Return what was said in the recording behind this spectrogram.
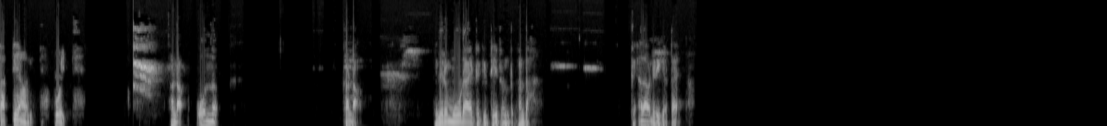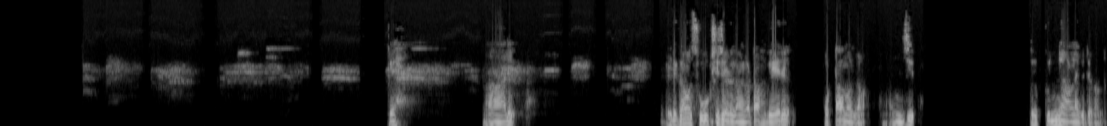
തട്ടിയാൽ മതി. പോയി. കണ്ടോ? ഒന്ന്. കണ്ടോ? ഇതൊരു മൂഡായിട്ട് കിട്ടിയിട്ടുണ്ട്. കണ്ടോ? അതവിടെ ഇരിക്കട്ടെ. ഓക്കെ നാല്. എടുക്കാൻ സൂക്ഷിച്ചെടുക്കണം കേട്ടോ. വേര് പൊട്ടാൻ നോക്കണം. അഞ്ച്. ഒരു കുഞ്ഞാളിനെ കിട്ടിയിട്ടുണ്ട്.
